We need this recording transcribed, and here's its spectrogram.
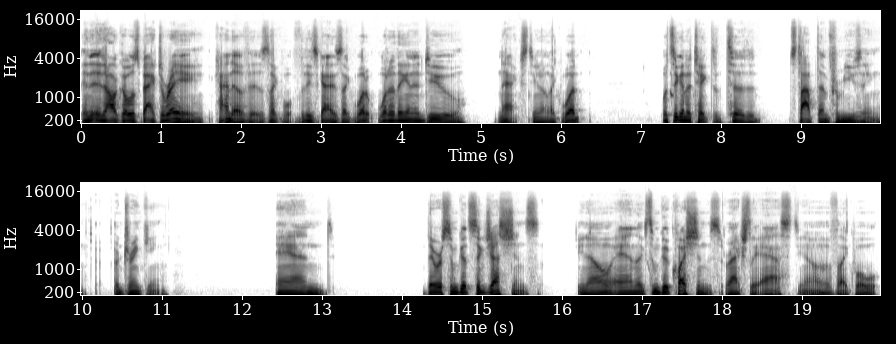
and it all goes back to Ray. Kind of, it was like for these guys, like what what are they going to do next? You know, like what what's it going to take to, to stop them from using or drinking? And there were some good suggestions, you know, and like some good questions were actually asked, you know, of like, well,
